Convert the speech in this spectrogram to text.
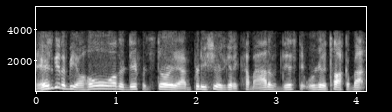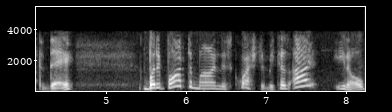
There's going to be a whole other different story that I'm pretty sure is going to come out of this that we're going to talk about today. But it brought to mind this question because I, you know,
